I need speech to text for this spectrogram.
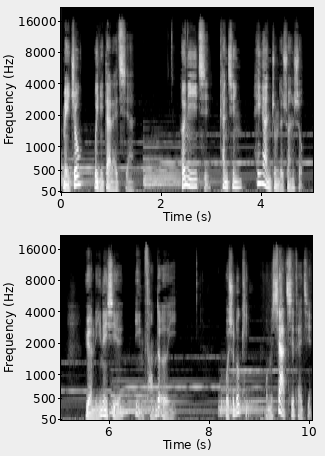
每周为你带来奇案，和你一起看清黑暗中的双手，远离那些隐藏的恶意。我是 Loki，我们下期再见。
